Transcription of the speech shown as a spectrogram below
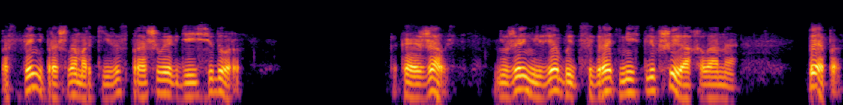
По сцене прошла маркиза, спрашивая, где Исидора. Какая жалость! Неужели нельзя будет сыграть месть левши, ахала она. Пеппа,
